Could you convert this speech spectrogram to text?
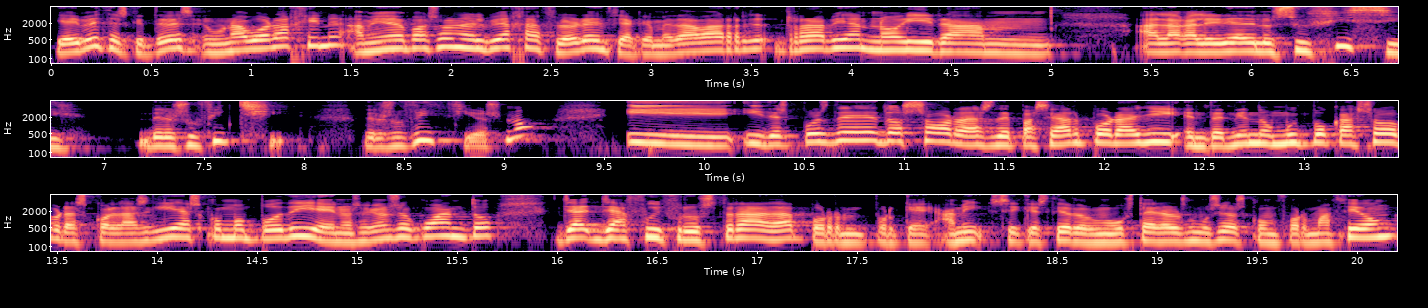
Y hay veces que te ves en una vorágine. A mí me pasó en el viaje a Florencia, que me daba rabia no ir a, mm, a la Galería de los Uffizi, de los Uffizi de los oficios, ¿no? Y, después de dos horas de pasear por allí, entendiendo muy pocas obras, con las guías como podía y no sé qué, no sé cuánto, ya, ya fui frustrada por, porque a mí sí que es cierto que me gusta ir a los museos con formación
